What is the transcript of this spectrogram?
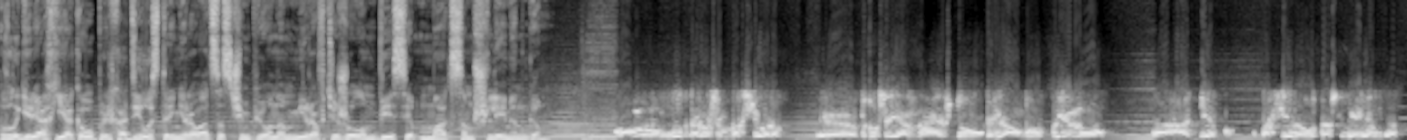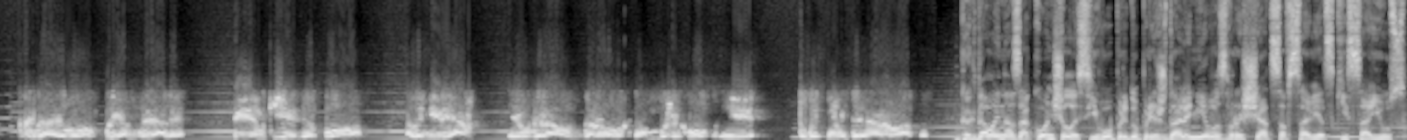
В лагерях Якову приходилось тренироваться с чемпионом мира в тяжелом весе Максом Шлемингом. Он был хорошим боксером, э, потому что я знаю, что когда он был в плену, э, отец боксировал со Шлемингом когда его в плен взяли, Пенинг ездил по лагерям и убирал здоровых там мужиков и чтобы с ними тренироваться. Когда война закончилась, его предупреждали не возвращаться в Советский Союз.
